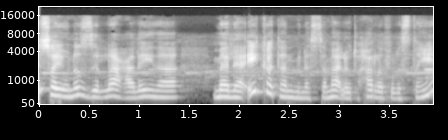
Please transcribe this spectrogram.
سينزل الله علينا ملائكة من السماء لتحرر فلسطين؟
